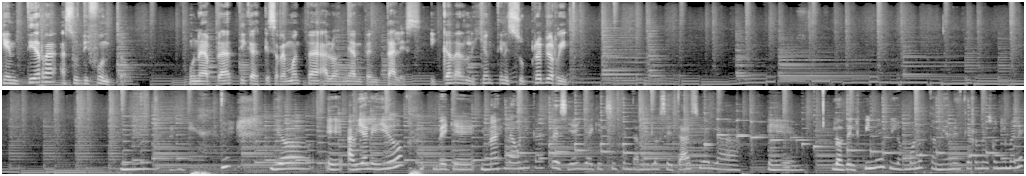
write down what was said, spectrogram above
que entierra a sus difuntos. Una práctica que se remonta a los neandertales y cada religión tiene su propio rito. Yo eh, había leído de que no es la única especie, ya que existen también los cetáceos, la- eh, los delfines y los monos también entierran a esos animales.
